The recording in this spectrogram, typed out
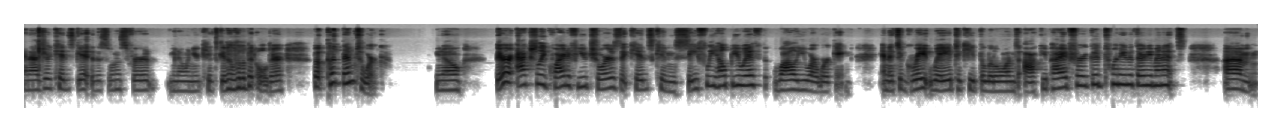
and as your kids get, this one's for, you know, when your kids get a little bit older, but put them to work. You know, there are actually quite a few chores that kids can safely help you with while you are working. And it's a great way to keep the little ones occupied for a good 20 to 30 minutes. Um,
